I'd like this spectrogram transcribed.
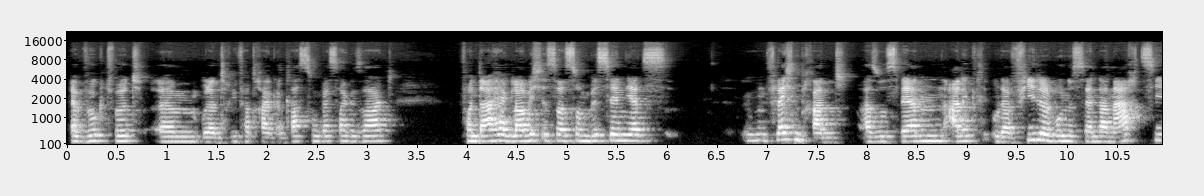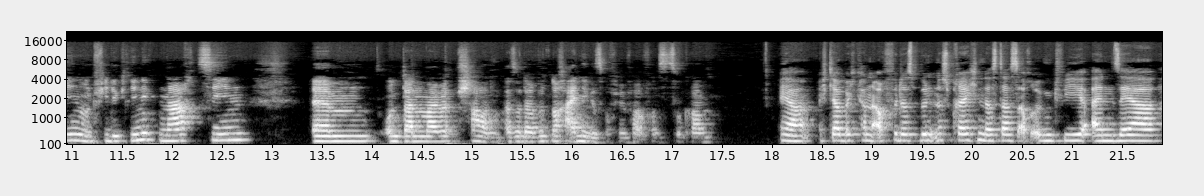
erwirkt wird oder ein Tarifvertrag Entlastung besser gesagt. Von daher glaube ich, ist das so ein bisschen jetzt ein Flächenbrand. Also es werden alle oder viele Bundesländer nachziehen und viele Kliniken nachziehen ähm, und dann mal schauen. Also da wird noch einiges auf jeden Fall auf uns zukommen. Ja, ich glaube, ich kann auch für das Bündnis sprechen, dass das auch irgendwie ein sehr,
